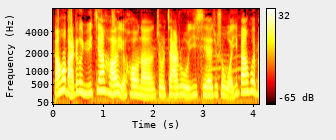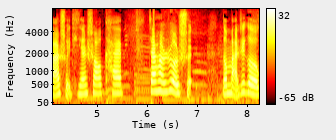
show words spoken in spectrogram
然后把这个鱼煎好以后呢，就是加入一些，就是我一般会把水提前烧开，加上热水，等把这个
